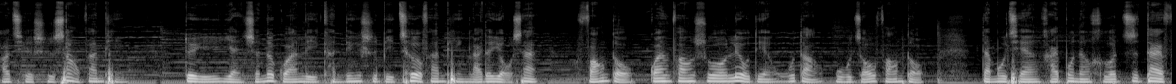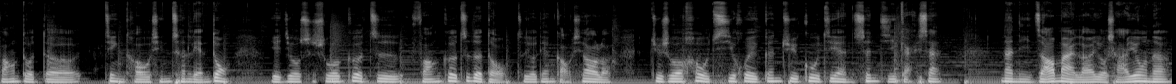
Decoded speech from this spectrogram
而且是上翻屏。对于眼神的管理肯定是比侧翻屏来的友善。防抖，官方说六点五档五轴防抖，但目前还不能和自带防抖的镜头形成联动，也就是说各自防各自的抖，这有点搞笑了。据说后期会根据固件升级改善。那你早买了有啥用呢？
